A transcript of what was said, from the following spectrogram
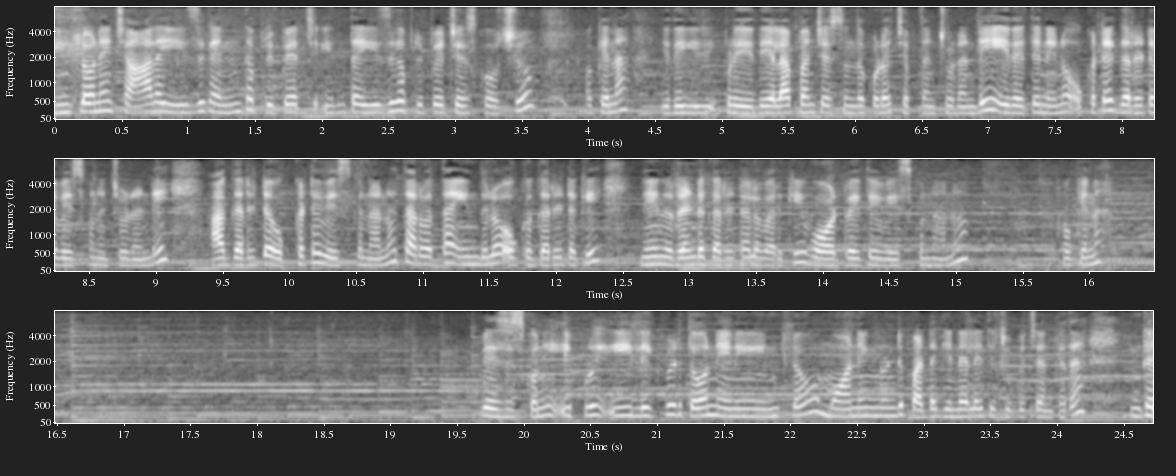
ఇంట్లోనే చాలా ఈజీగా ఎంత ప్రిపేర్ చే- ఇంత ఈజీగా ప్రిపేర్ చేసుకోవచ్చు. ఓకేనా ఇది ఇప్పుడు ఇది ఎలా పనిచేస్తుందో కూడా చెప్తాను చూడండి. ఇదైతే నేను ఒకటే గరిటె వేసుకున్నాను చూడండి. ఆ గరిటె ఒక్కటే వేసుకున్నాను. తర్వాత ఇందులో ఒక గరిటకి నేను రెండు గరిటల వరకు వాటర్ అయితే వేసుకున్నాను. ఓకేనా వేసేసుకొని ఇప్పుడు ఈ లిక్విడ్తో నేను ఇంట్లో మార్నింగ్ నుండి పడ్డ గిన్నెలు అయితే చూపించాను కదా. ఇంకా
